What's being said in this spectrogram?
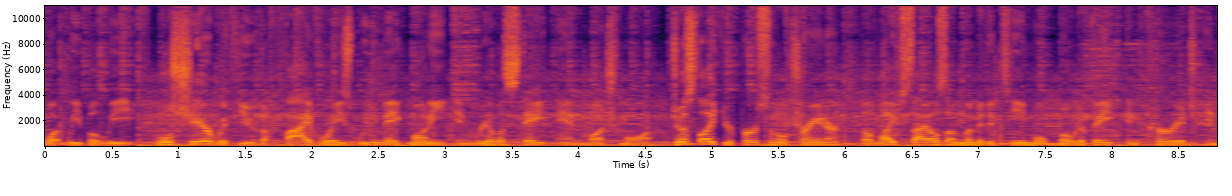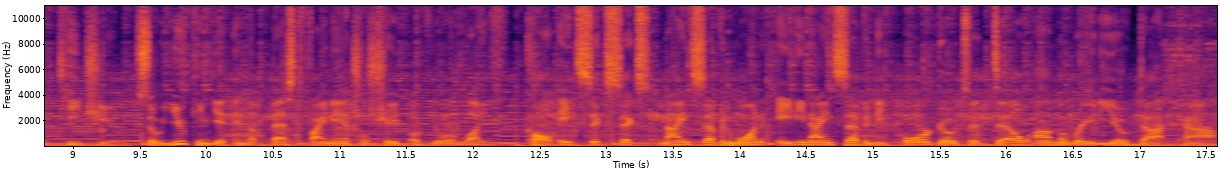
what we believe. We'll share with you the five ways we make money in real estate and much more. Just like your personal trainer, the Lifestyles Unlimited team will motivate, encourage, and teach you so you can get in the best financial shape of your life. Call 866 971 8970 or go to DellOnTheRadio.com.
